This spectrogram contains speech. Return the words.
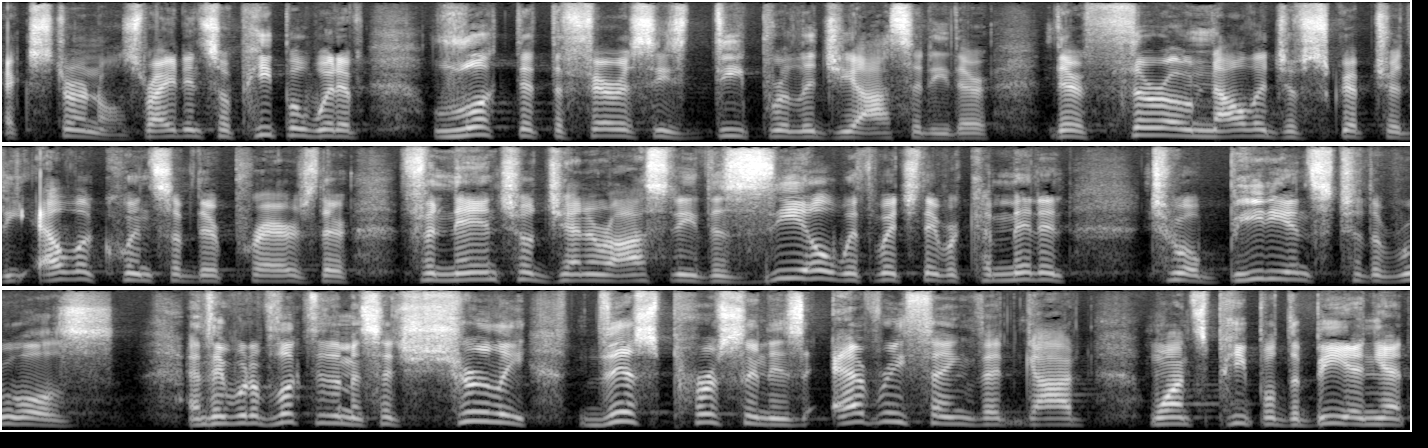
externals, right? And so people would have looked at the Pharisees' deep religiosity, their, their thorough knowledge of Scripture, the eloquence of their prayers, their financial generosity, the zeal with which they were committed to obedience to the rules. And they would have looked at them and said, Surely this person is everything that God wants people to be. And yet,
